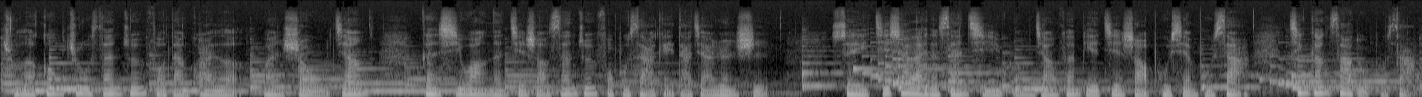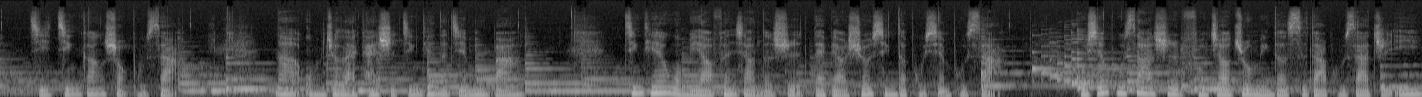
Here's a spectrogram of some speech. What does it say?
除了恭祝三尊佛诞快乐、万寿无疆，更希望能介绍三尊佛菩萨给大家认识。所以接下来的三期，我们将分别介绍普贤菩萨、金刚萨埵菩萨及金刚手菩萨。那我们就来开始今天的节目吧。今天我们要分享的是代表修行的普贤菩萨。普贤菩萨是佛教著名的四大菩萨之一。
